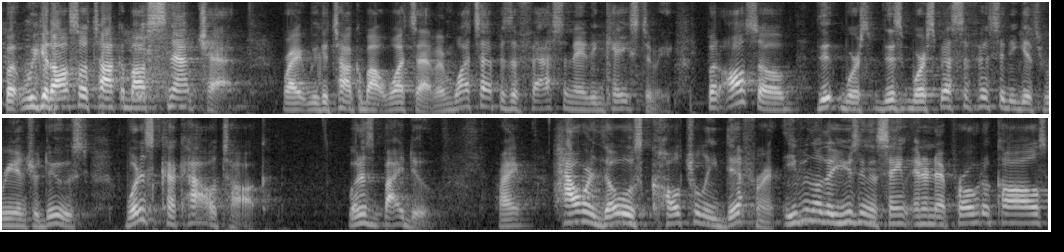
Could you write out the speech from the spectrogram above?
But we could also talk about Snapchat, right? We could talk about WhatsApp, and WhatsApp is a fascinating case to me. But also, where, this, where specificity gets reintroduced, what is Kakao Talk? What is Baidu? Right? How are those culturally different? Even though they're using the same internet protocols,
